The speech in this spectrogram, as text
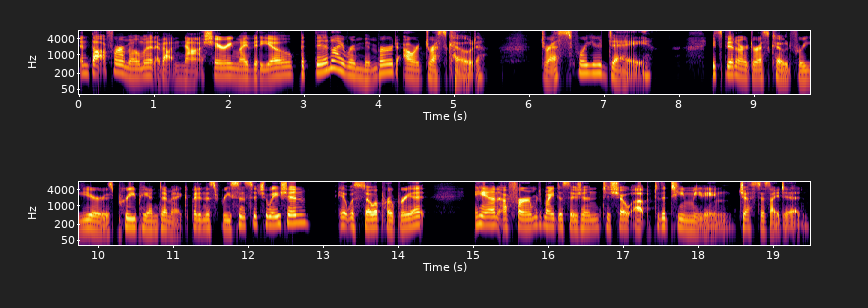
and thought for a moment about not sharing my video, but then I remembered our dress code dress for your day. It's been our dress code for years pre pandemic, but in this recent situation, it was so appropriate and affirmed my decision to show up to the team meeting just as I did.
